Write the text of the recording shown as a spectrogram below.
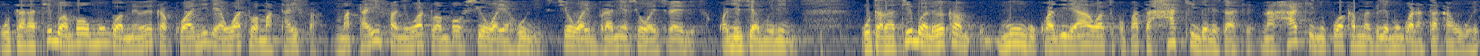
utaratibu ambao mungu ameweka kwa ajili ya watu wa mataifa mataifa ni watu ambao sio wayahudi sio waibrania sio waisraeli kwa jinsi ya mwilini utaratibu alioweka mungu kwa ajili ya hawa watu kupata haki mbele zake. Na haki ni kuwa kama vile mungu anataka uwe.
